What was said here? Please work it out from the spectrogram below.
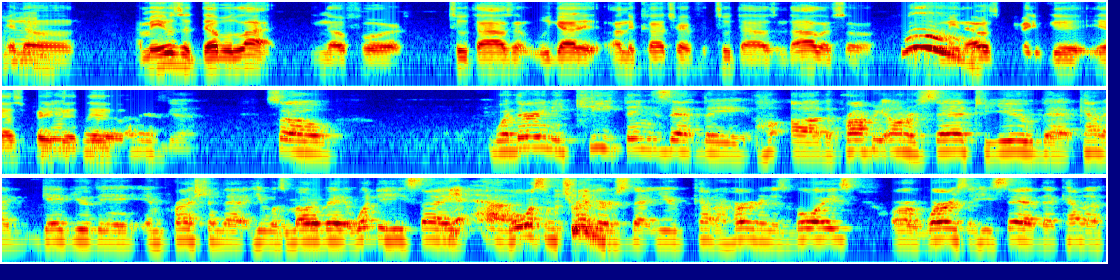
And mm. um i mean it was a double lot you know for 2000 we got it under contract for $2000 so Woo! I mean, that was pretty good. Yeah, it was a pretty good, good, deal. That is good. So, were there any key things that the uh, the property owner said to you that kind of gave you the impression that he was motivated? What did he say? Yeah. What were some triggers that you kind of heard in his voice or words that he said that kind of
